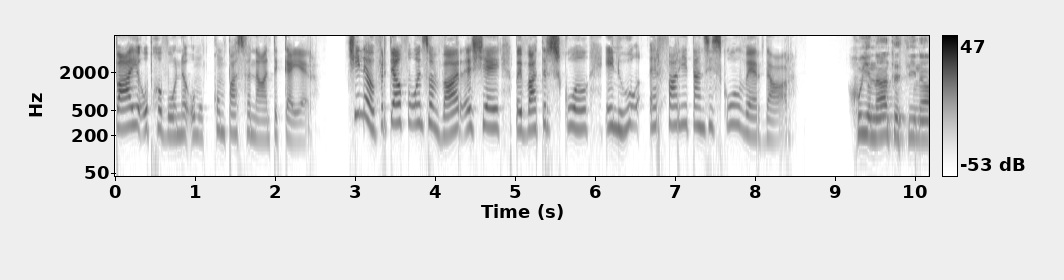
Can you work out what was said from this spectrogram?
baie opgewonde om op Kompas vanaand te kuier. Chino, vertel vir ons van waar is jy, by watter skool en hoe ervaar jy tans die skoolwerk daar? Goeienaand Athena,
